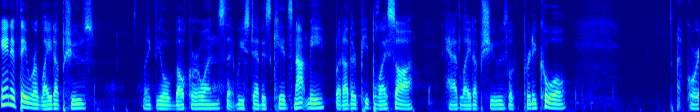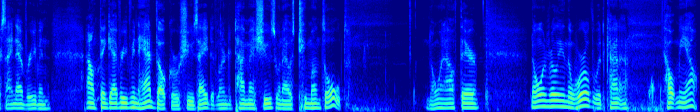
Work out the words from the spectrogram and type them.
and if they were light up shoes, like the old Velcro ones that we used to have as kids. Not me, but other people I saw had light up shoes. Looked pretty cool. Of course, I never even, I don't think I ever even had Velcro shoes. I had to learn to tie my shoes when I was two months old. No one out there, no one really in the world would kind of help me out.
